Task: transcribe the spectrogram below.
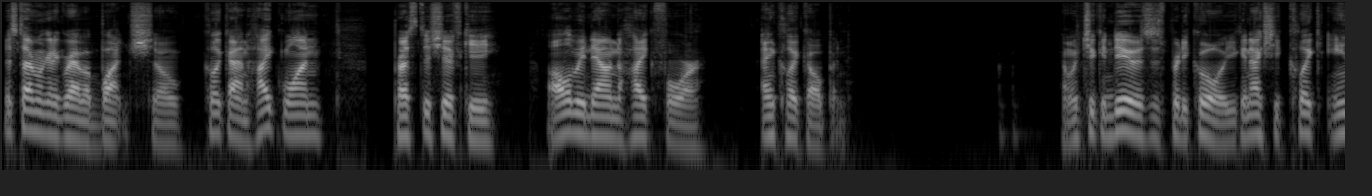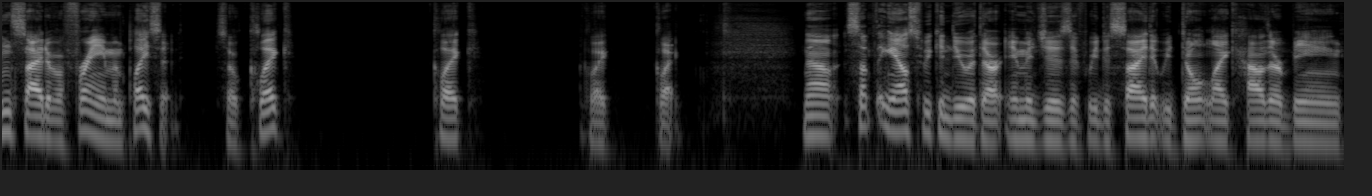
This time we're going to grab a bunch. So click on hike one, press the shift key all the way down to hike four and click open. And what you can do, is this is pretty cool. You can actually click inside of a frame and place it. So click, click, click, click. Now, something else we can do with our images if we decide that we don't like how they're being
